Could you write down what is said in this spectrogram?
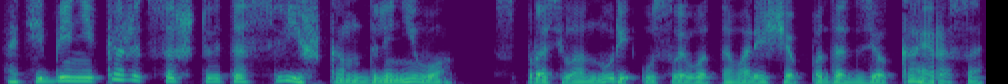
«А тебе не кажется, что это слишком для него?» – спросила Нури у своего товарища Подадзё Кайроса.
